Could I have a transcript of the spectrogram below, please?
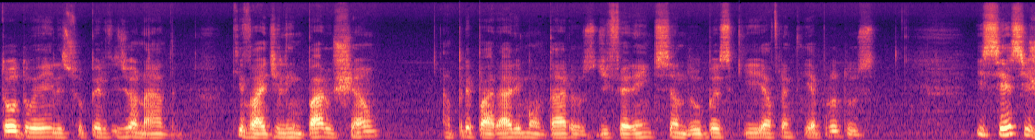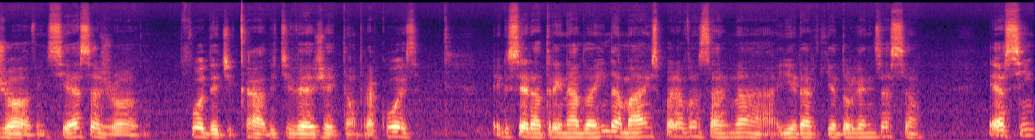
todo ele supervisionado, que vai de limpar o chão a preparar e montar os diferentes sandubas que a franquia produz. E se esse jovem, se essa jovem for dedicado e tiver jeitão para a coisa, ele será treinado ainda mais para avançar na hierarquia da organização. É assim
